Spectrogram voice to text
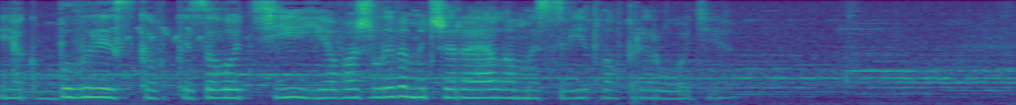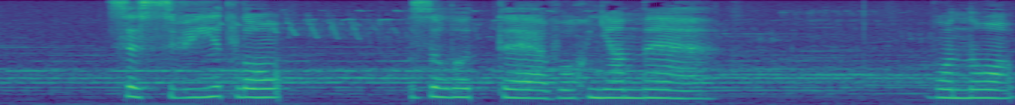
як блискавки золоті, є важливими джерелами світла в природі. Це світло золоте, вогняне, воно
